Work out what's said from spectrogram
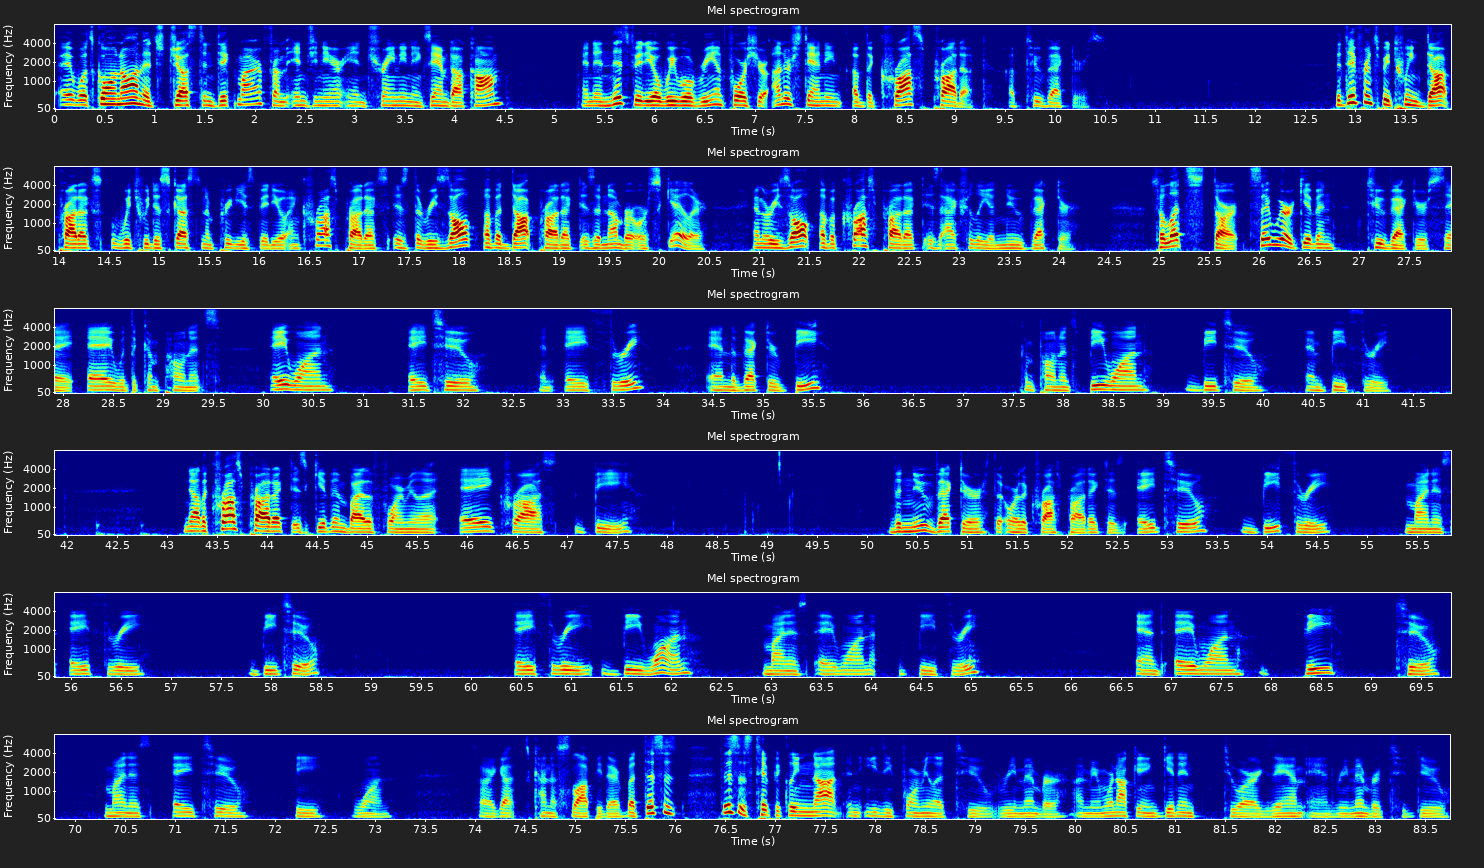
Hey, what's going on? It's Justin Dickmeyer from EngineerInTrainingExam.com. And in this video, we will reinforce your understanding of the cross product of two vectors. The difference between dot products, which we discussed in a previous video, and cross products is the result of a dot product is a number or scalar, and the result of a cross product is actually a new vector. So let's start. Say we are given two vectors, say A with the components a1, a2, and a3, and the vector b, components b1, b2, and b3. Now the cross product is given by the formula a cross b. The new vector, the, or the cross product, is a2, b3 minus a3, b2 a3b1 minus a1b3 and a1b2 minus a2b1. Sorry, I got kind of sloppy there, but this is this is typically not an easy formula to remember. I mean, we're not going to get into our exam and remember to do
